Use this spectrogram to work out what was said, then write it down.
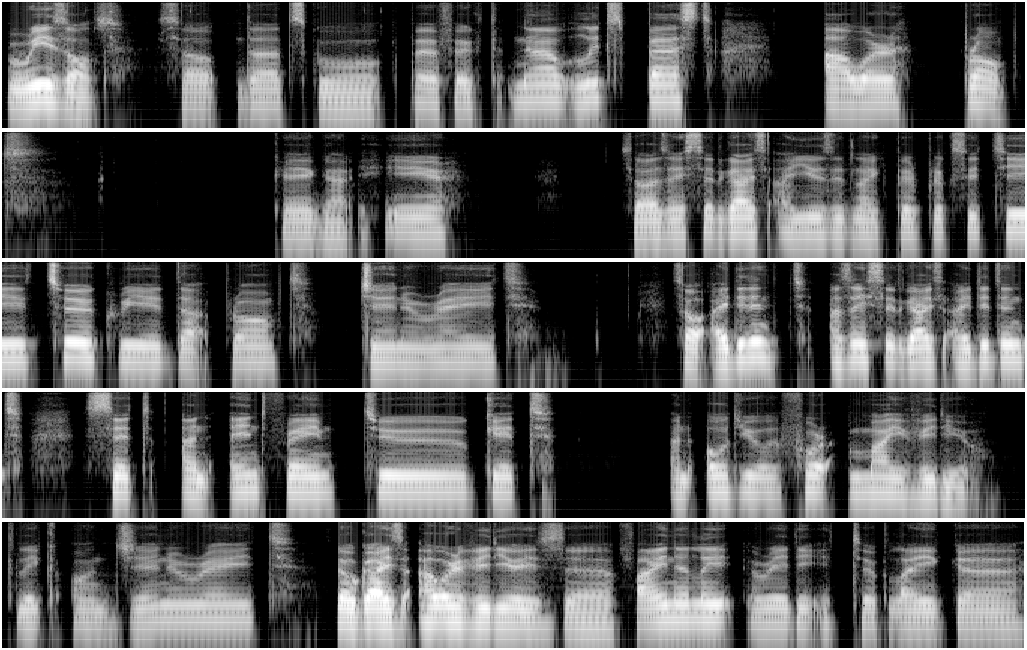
result. So that's cool. Perfect. Now let's paste our prompt. Okay got here. So as i said guys i use it like perplexity to create that prompt. Generate. So i didn't as i said guys i didn't set an end frame to get an audio for my video. Click on generate. So guys our video is uh, finally ready. It took like uh,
